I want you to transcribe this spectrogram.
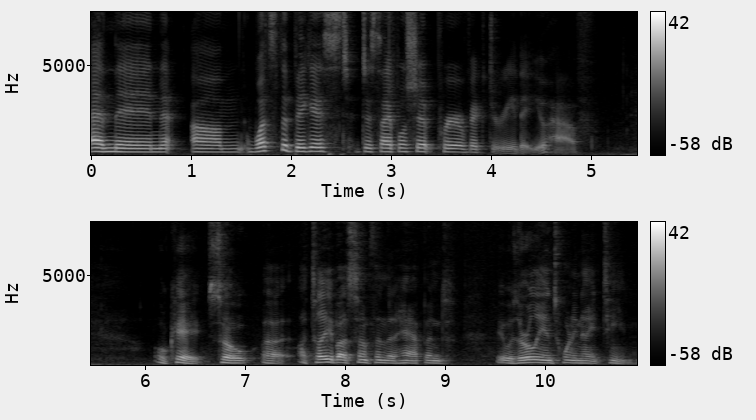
And then um, what's the biggest discipleship prayer victory that you have? Okay, so uh, I'll tell you about something that happened. It was early in 2019.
